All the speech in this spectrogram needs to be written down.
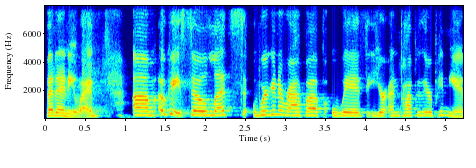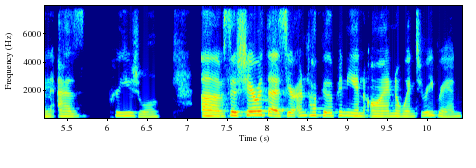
But anyway, um, okay, so let's we're gonna wrap up with your unpopular opinion as per usual. Um, so share with us your unpopular opinion on when to rebrand.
